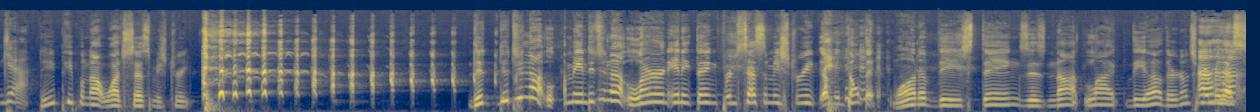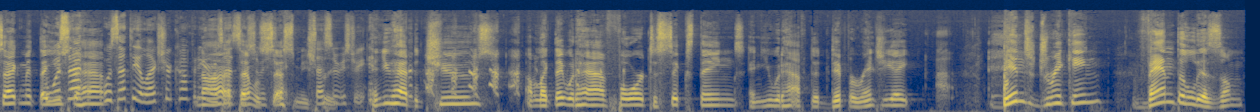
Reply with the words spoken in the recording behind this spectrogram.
yeah. Do you people not watch Sesame Street? did did you not? I mean, did you not learn anything from Sesame Street? I mean, don't they? One of these things is not like the other. Don't you remember Uh-huh. that segment they was used that, to have? Was that the electric company? no, or was that, that, was Sesame Sesame Street. Sesame Street. and you had to choose. I'm like they would have four to six things, and you would have to differentiate binge drinking, vandalism,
